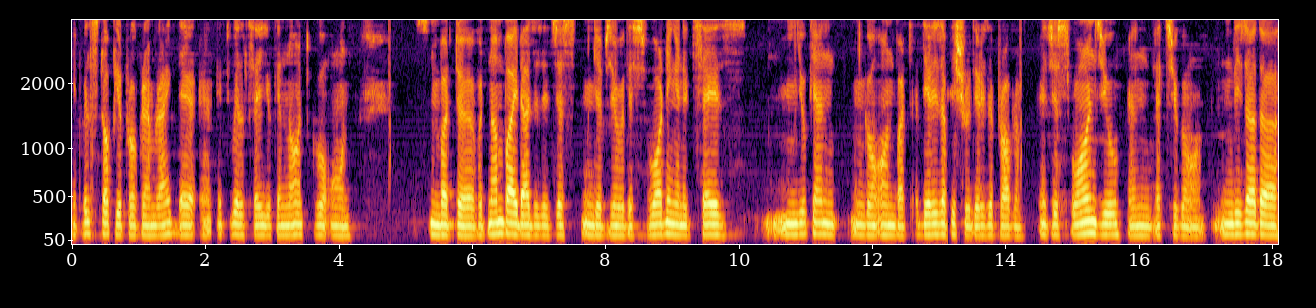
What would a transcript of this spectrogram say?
it will stop your program right there and it will say you cannot go on. But uh, what numpy does is it just gives you this warning and it says you can go on but there is a issue there is a problem. It just warns you and lets you go on. These are the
